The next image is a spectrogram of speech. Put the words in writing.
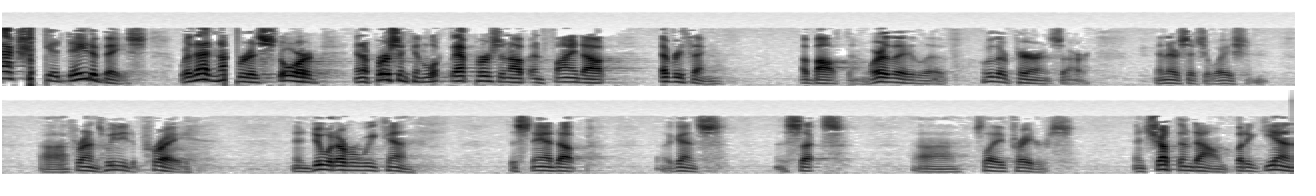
actually a database where that number is stored, and a person can look that person up and find out everything about them, where they live, who their parents are, and their situation. Uh, friends, we need to pray and do whatever we can to stand up against sex uh, slave traders and shut them down. But again,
